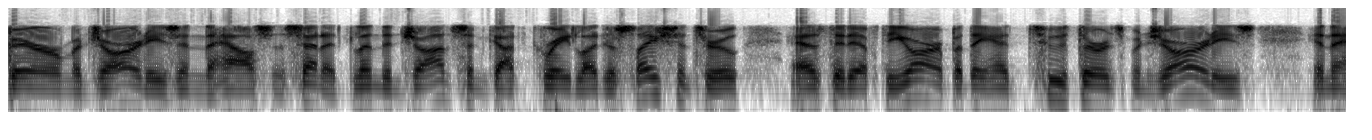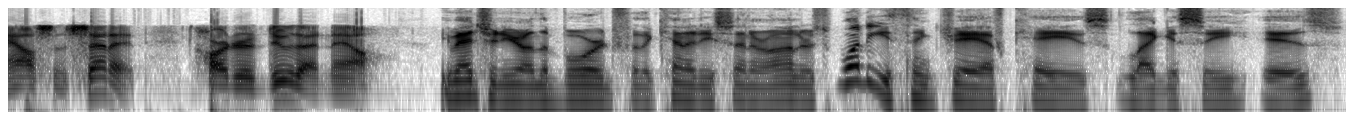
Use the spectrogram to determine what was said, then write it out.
bare majorities in the House and Senate. Lyndon Johnson got great legislation through, as did FDR, but they had two thirds majorities in the House and Senate. Harder to do that now. You mentioned you're on the board for the Kennedy Center Honors. What do you think JFK's legacy is?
